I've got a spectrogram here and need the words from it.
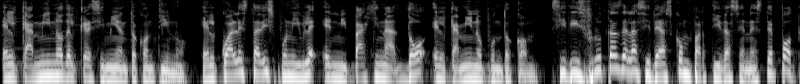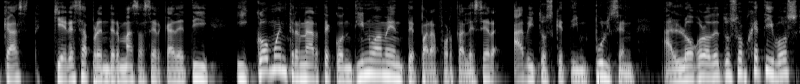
el Camino del Crecimiento Continuo, el cual está disponible en mi página doelcamino.com. Si disfrutas de las ideas compartidas en este podcast, quieres aprender más acerca de ti y cómo entrenarte continuamente para fortalecer hábitos que te impulsen al logro de tus objetivos,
